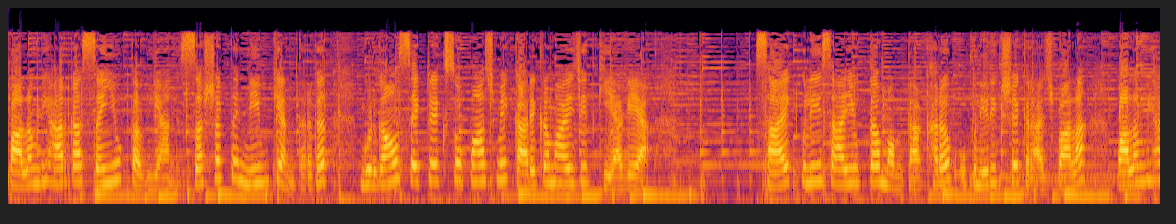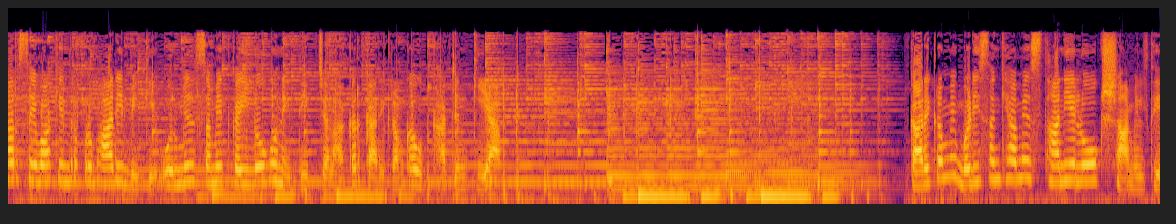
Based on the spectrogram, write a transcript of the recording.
पालम विहार का संयुक्त अभियान, सशक्त नीम के अंतर्गत गुड़गांव सेक्टर 105 में कार्यक्रम आयोजित किया गया। सहायक पुलिस आयुक्त ममता खरब उप निरीक्षक राजबाला, पालम विहार सेवा केंद्र प्रभारी बीके उर्मिल समेत कई लोगों ने दीप जलाकर कार्यक्रम का उद्घाटन किया। कार्यक्रम में बड़ी संख्या में स्थानीय लोग शामिल थे।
